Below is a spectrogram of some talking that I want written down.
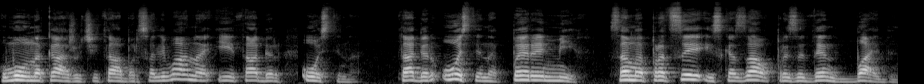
умовно кажучи, табор Салівана і табір Остіна. Табір Остіна переміг. Саме про це і сказав президент Байден.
